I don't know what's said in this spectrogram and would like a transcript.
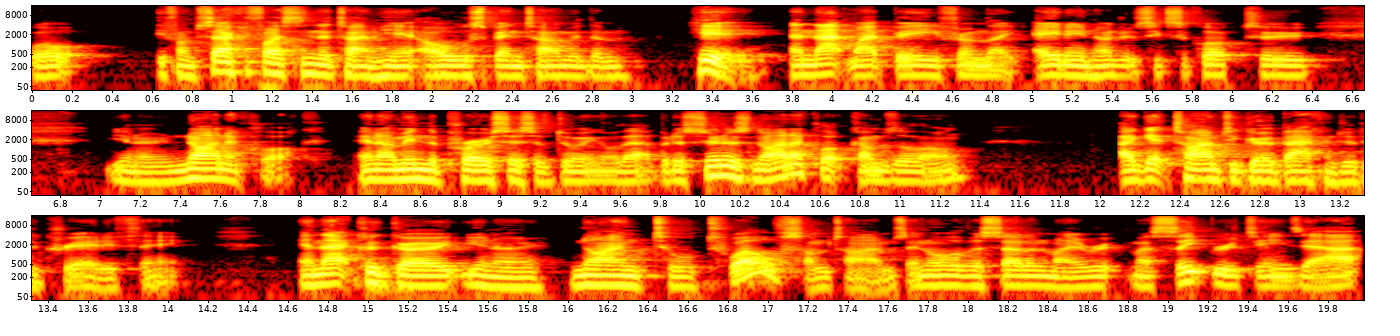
well, if I'm sacrificing the time here, I will spend time with them here. And that might be from like 1800, six o'clock to, you know, nine o'clock. And I'm in the process of doing all that. But as soon as nine o'clock comes along, I get time to go back and do the creative thing. And that could go, you know, nine till 12 sometimes. And all of a sudden my, my sleep routine's out.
